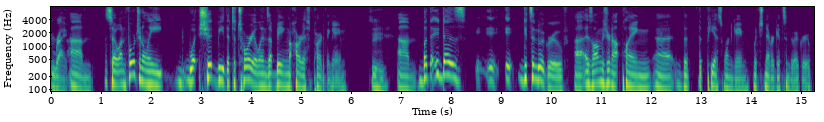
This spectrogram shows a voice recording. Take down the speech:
Right. Um so unfortunately what should be the tutorial ends up being the hardest part of the game. Mhm. Um, but it does it, it gets into a groove uh, as long as you're not playing uh, the the PS1 game, which never gets into a groove.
